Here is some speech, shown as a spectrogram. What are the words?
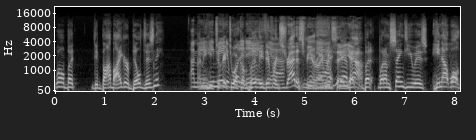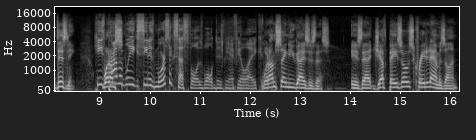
well, but did Bob Iger build Disney? I mean, I mean, he, took made it to a completely is, different yeah. stratosphere. I would say, yeah. But, but what I'm saying to you is he not Walt Disney. He's What I'm probably seen as more successful as Walt Disney. I feel like. What I'm saying to you guys is this: is that Jeff Bezos created Amazon,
